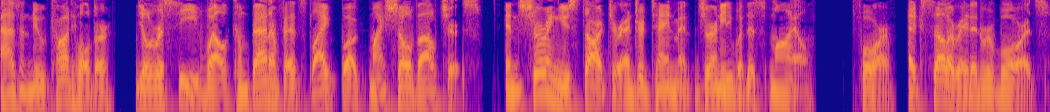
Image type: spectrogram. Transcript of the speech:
As a new cardholder, you'll receive welcome benefits like Book My Show vouchers, ensuring you start your entertainment journey with a smile. 4. Accelerated Rewards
